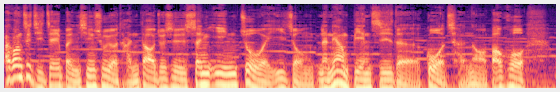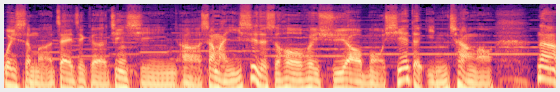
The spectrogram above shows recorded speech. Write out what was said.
阿光自己这一本新书有谈到，就是声音作为一种能量编织的过程哦，包括为什么在这个进行呃上满仪式的时候会需要某些的吟唱哦。那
